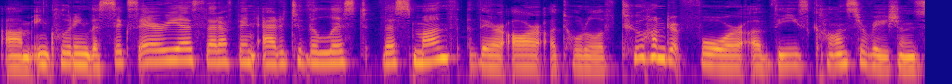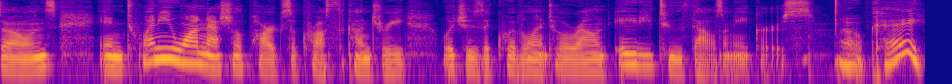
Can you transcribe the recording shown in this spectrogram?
Um, including the six areas that have been added to the list this month, there are a total of 204 of these conservation zones in 21 national parks across the country, which is equivalent to around 82,000 acres. Okay.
